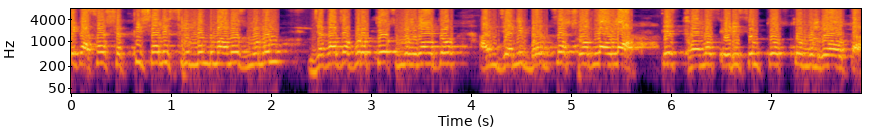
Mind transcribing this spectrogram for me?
एक असा शक्तिशाली श्रीमंत माणूस म्हणून जगाच्या पुढे तोच मुलगा येतो आणि ज्यांनी बल्बचा शोध लावला तेच थॉमस एडिसन तोच तो मुलगा होता.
